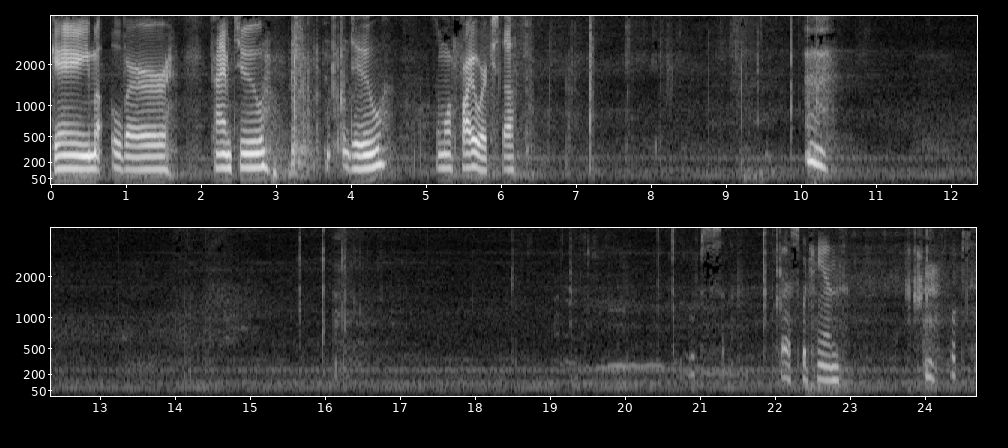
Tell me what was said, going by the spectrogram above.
Game over. Time to do some more fireworks stuff. Oops. Gotta switch hands. Whoops.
